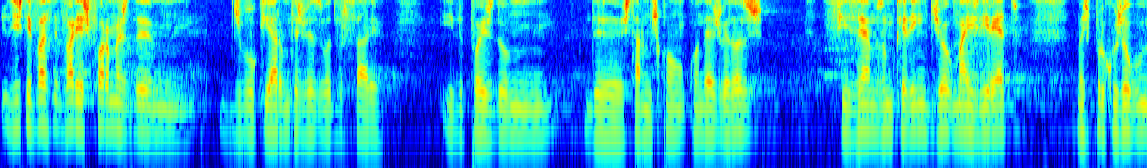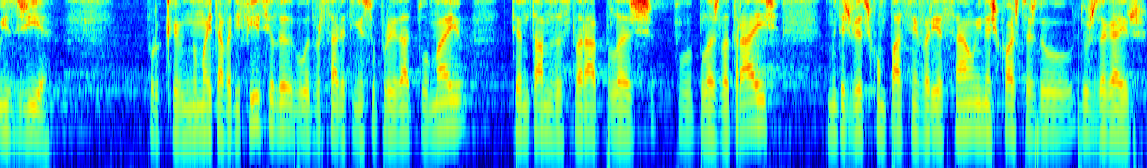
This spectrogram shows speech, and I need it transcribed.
Existem várias formas de desbloquear muitas vezes o adversário e depois do, de estarmos com, com 10 jogadores fizemos um bocadinho de jogo mais direto, mas porque o jogo exigia. Porque no meio estava difícil, o adversário tinha superioridade pelo meio, tentámos acelerar pelas, pelas laterais, muitas vezes com passo em variação e nas costas do, dos zagueiros.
